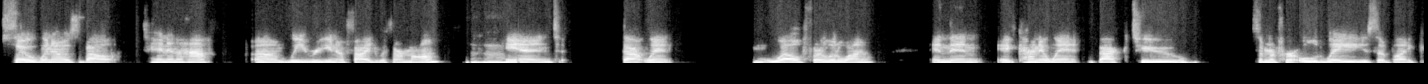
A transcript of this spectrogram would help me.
So when I was about 10 and a half, um, we reunified with our mom. Mm-hmm. and that went well for a little while and then it kind of went back to some of her old ways of like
